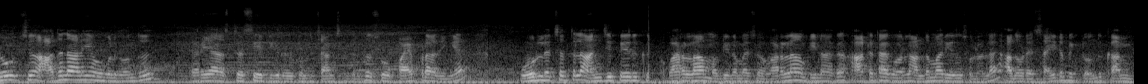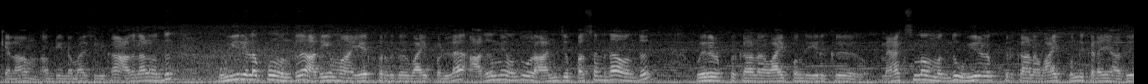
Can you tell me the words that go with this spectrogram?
யோசிச்சு அதனாலேயே உங்களுக்கு வந்து நிறையா ஸ்ட்ரெஸ் ஏற்றிக்கிறதுக்கு வந்து சான்சஸ் இருக்குது ஸோ பயப்படாதீங்க. ஒரு லட்சத்தில் அஞ்சு பேருக்கு வரலாம் அப்படின்ற மாதிரி சொல்லுவாங்க வரலாம் அப்படின்னாக்கா ஹார்ட் அட்டாக் வரலாம் அந்த மாதிரி எதுவும் சொல்லலை. அதோட சைட் எஃபெக்ட் வந்து காமிக்கலாம் அப்படின்ற மாதிரி சொல்லியிருக்காங்க. அதனால் வந்து உயிரிழப்பும் வந்து அதிகமாக ஏற்படுறதுக்கு வாய்ப்பு இல்லை. அதுவுமே வந்து ஒரு அஞ்சு பர்சன்ட் தான் வந்து உயிரிழப்புக்கான வாய்ப்பு வந்து இருக்குது மேக்ஸிமம் வந்து உயிரிழப்பிற்கான வாய்ப்பு வந்து கிடையாது.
